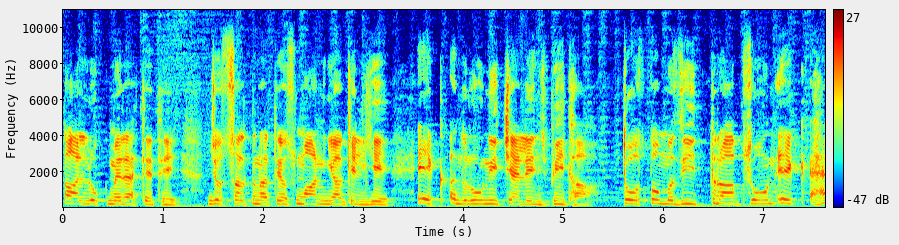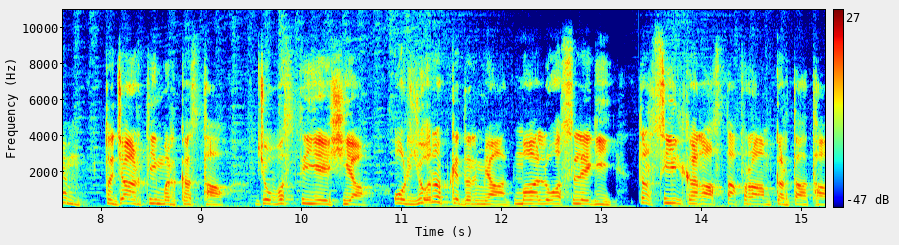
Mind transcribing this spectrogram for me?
ताल्लुक़ में रहते थे, जो सल्तनत उस्मानिया के लिए एक अंदरूनी चैलेंज भी था। दोस्तों, मज़ीद तराबसोन एक अहम तजारती मरकज़ था। जो वस्ती एशिया और यूरोप के दरमियान माल असले की तरसील का रास्ता फराम करता था।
